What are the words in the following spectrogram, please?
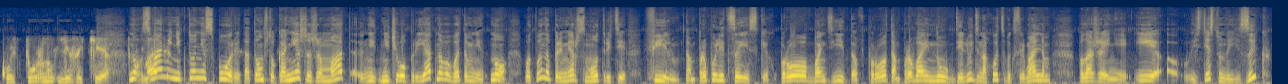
культурном языке. Ну, понимаете? с вами никто не спорит о том, что, конечно же, мат, ничего приятного в этом нет. Но вот вы, например, смотрите фильм там про полицейских, про бандитов, про там про войну, где люди находятся в экстремальном положении. И, э, естественно, язык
